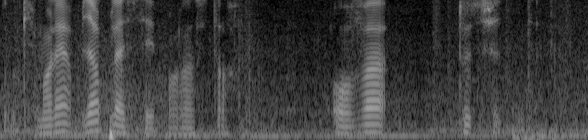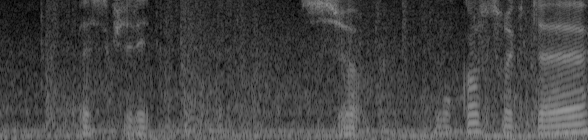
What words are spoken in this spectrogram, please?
Donc ils m'ont l'air bien placés pour l'instant. On va tout de suite basculer sur mon constructeur.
